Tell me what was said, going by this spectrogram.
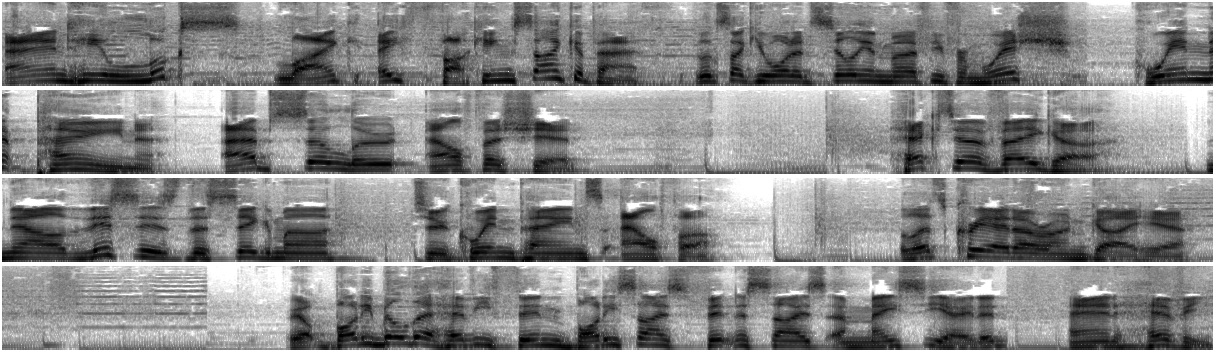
and he looks like a fucking psychopath. Looks like you ordered Cillian Murphy from Wish. Quinn Payne. Absolute alpha shit. Hector Vega. Now, this is the Sigma to Quinn Payne's Alpha. Let's create our own guy here. We got bodybuilder, heavy, thin, body size, fitness size, emaciated, and heavy.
